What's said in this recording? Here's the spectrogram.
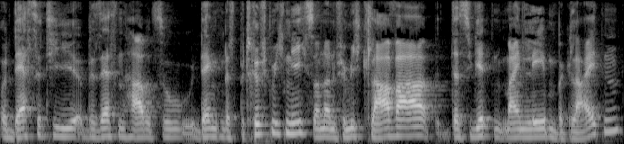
Audacity besessen habe zu denken, das betrifft mich nicht, sondern für mich klar war, das wird mein Leben begleiten.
